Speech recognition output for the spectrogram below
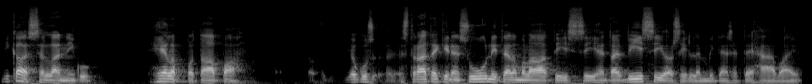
Mikä olisi sellainen niin kuin helppo tapa joku strateginen suunnitelma laatii siihen tai visio sille, miten se tehdään vai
